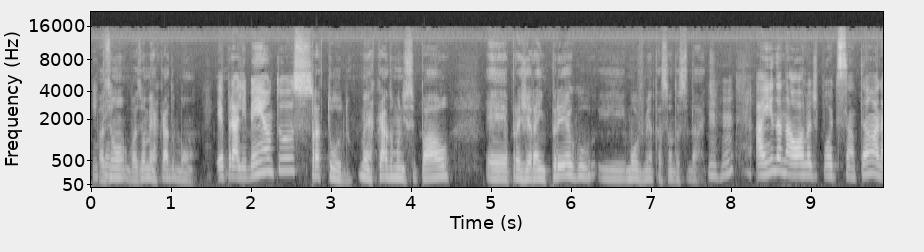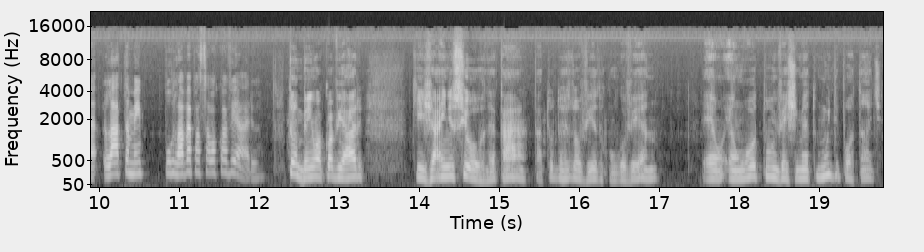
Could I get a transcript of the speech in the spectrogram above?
Entendi. Fazer um, fazer um mercado bom. é para alimentos. Para tudo. Mercado municipal, é, para gerar emprego e movimentação da cidade. Uhum. Ainda na Orla de Porto de Santana, lá também, por lá vai passar o aquaviário. Também o aquaviário, que já iniciou, né? Tá, tá tudo resolvido com o governo. É, um- é um outro investimento muito importante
